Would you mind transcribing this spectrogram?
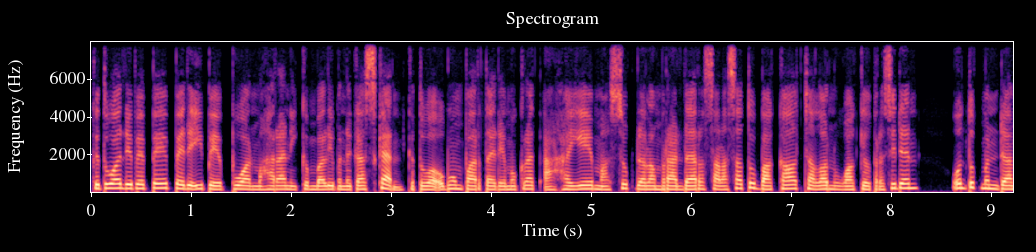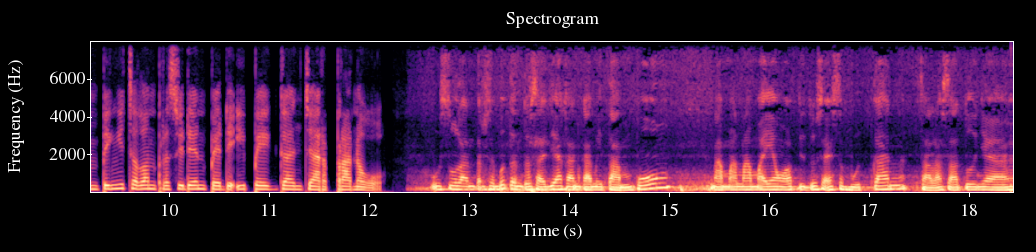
Ketua DPP PDIP Puan Maharani kembali menegaskan Ketua Umum Partai Demokrat AHY masuk dalam radar salah satu bakal calon wakil presiden untuk mendampingi calon presiden PDIP Ganjar Pranowo. Usulan tersebut tentu saja akan kami tampung. Nama-nama yang waktu itu saya sebutkan, salah satunya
